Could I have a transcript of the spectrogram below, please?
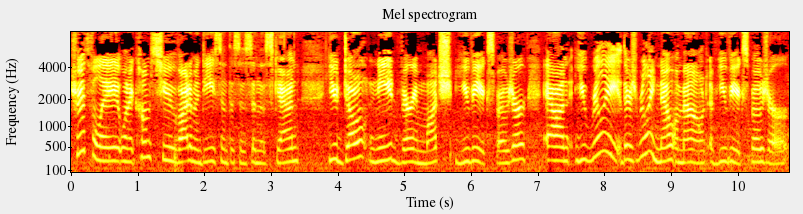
truthfully, when it comes to vitamin D synthesis in the skin, you don't need very much UV exposure. And you really, there's really no amount of UV exposure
